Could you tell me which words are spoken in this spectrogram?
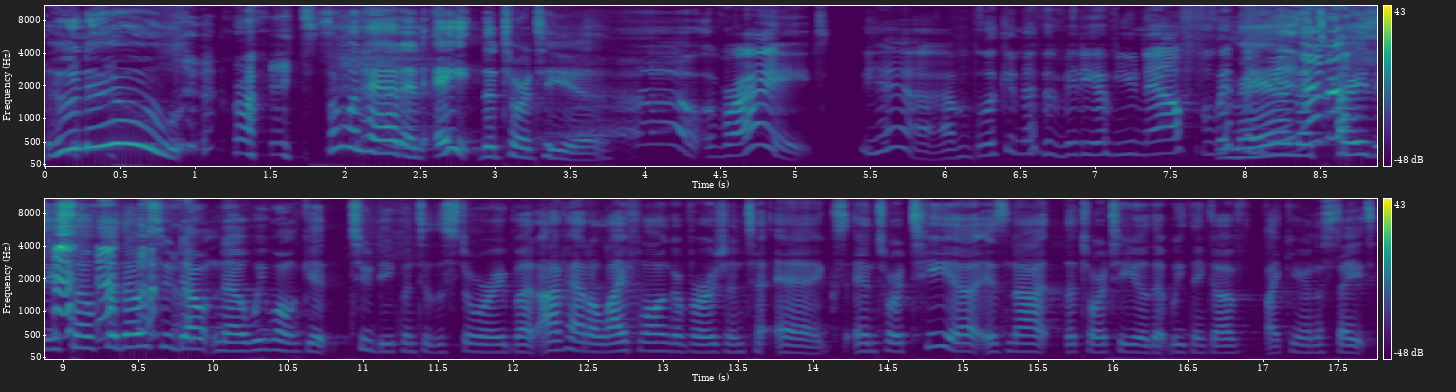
Who knew? right. Someone had and ate the tortilla. Oh, right. Yeah, I'm looking at the video of you now flipping Man, that's crazy. So, for those who don't know, we won't get too deep into the story, but I've had a lifelong aversion to eggs. And tortilla is not the tortilla that we think of like here in the States.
